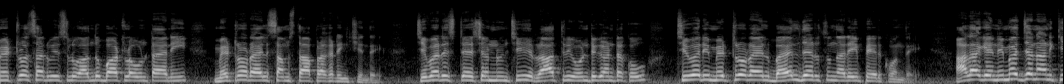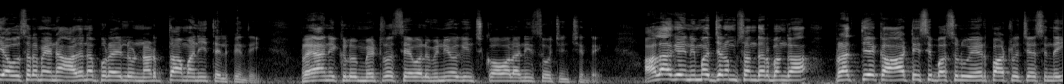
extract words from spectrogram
మెట్రో సర్వీసులు అందుబాటులో ఉంటాయని మెట్రో రైలు సంస్థ ప్రకటించింది. చివరి స్టేషన్ నుంచి రాత్రి ఒంటి గంటకు చివరి మెట్రో రైలు బయలుదేరుతుందని పేర్కొంది. అలాగే నిమజ్జనానికి అవసరమైన అదనపు రైళ్ళు నడుపుతామని తెలిపింది. ప్రయాణికులు మెట్రో సేవలు వినియోగించుకోవాలని సూచించింది. అలాగే నిమజ్జనం సందర్భంగా ప్రత్యేక ఆర్టీసీ బస్సులు ఏర్పాట్లు చేసింది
